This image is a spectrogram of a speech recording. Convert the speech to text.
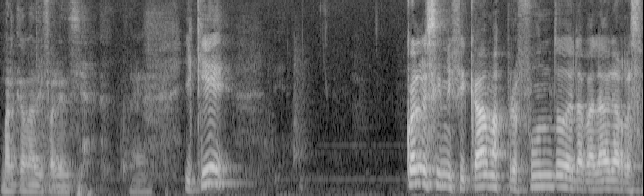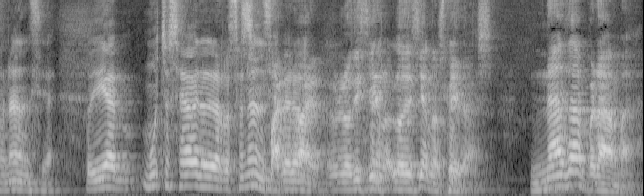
marcan la diferencia. ¿Y qué, ¿Cuál es el significado más profundo de la palabra resonancia? Hoy día mucho se habla de la resonancia, pero... lo, decían, lo decían los Vedas. Nada brama,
